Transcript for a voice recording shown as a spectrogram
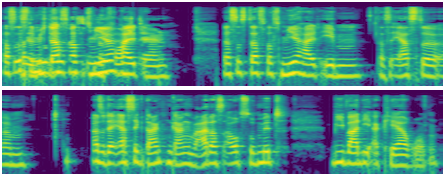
Das ist Weil nämlich das, was mir halt vorstellen. Das ist das, was mir halt eben das erste, ähm, also der erste Gedankengang war das auch so mit, wie war die Erklärung?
